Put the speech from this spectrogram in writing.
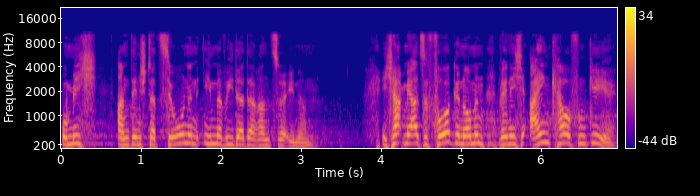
um mich an den Stationen immer wieder daran zu erinnern. Ich habe mir also vorgenommen, wenn ich einkaufen gehe,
